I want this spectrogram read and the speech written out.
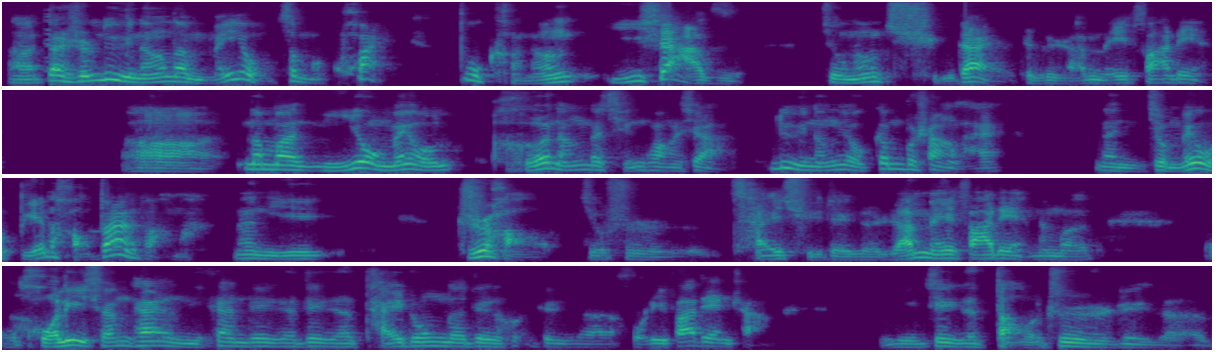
啊，但是绿能呢没有这么快，不可能一下子就能取代这个燃煤发电啊。那么你又没有核能的情况下，绿能又跟不上来，那你就没有别的好办法嘛？那你只好就是采取这个燃煤发电。那么火力全开，你看这个这个台中的这个这个火力发电厂，你这个导致这个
